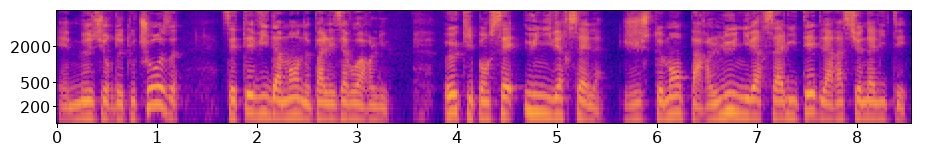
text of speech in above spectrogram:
est mesure de toute chose, c'est évidemment ne pas les avoir lus. Eux qui pensaient universel, justement par l'universalité de la rationalité.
